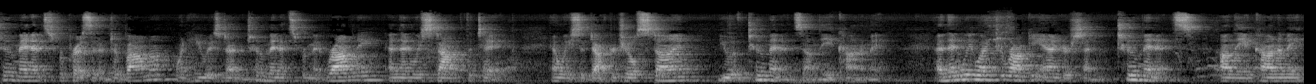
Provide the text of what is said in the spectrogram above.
two minutes for President Obama. When he was done, two minutes for Mitt Romney, and then we stopped the tape. And we said, Dr. Jill Stein, you have two minutes on the economy. And then we went to Rocky Anderson, two minutes on the economy.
